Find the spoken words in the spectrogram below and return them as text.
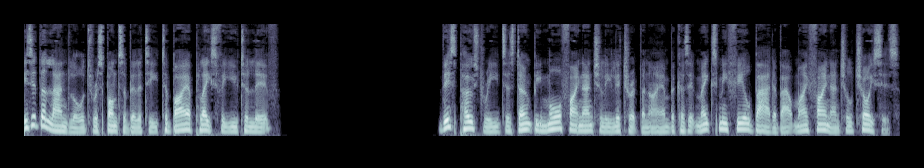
Is it the landlord's responsibility to buy a place for you to live? This post reads as don't be more financially literate than I am because it makes me feel bad about my financial choices.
